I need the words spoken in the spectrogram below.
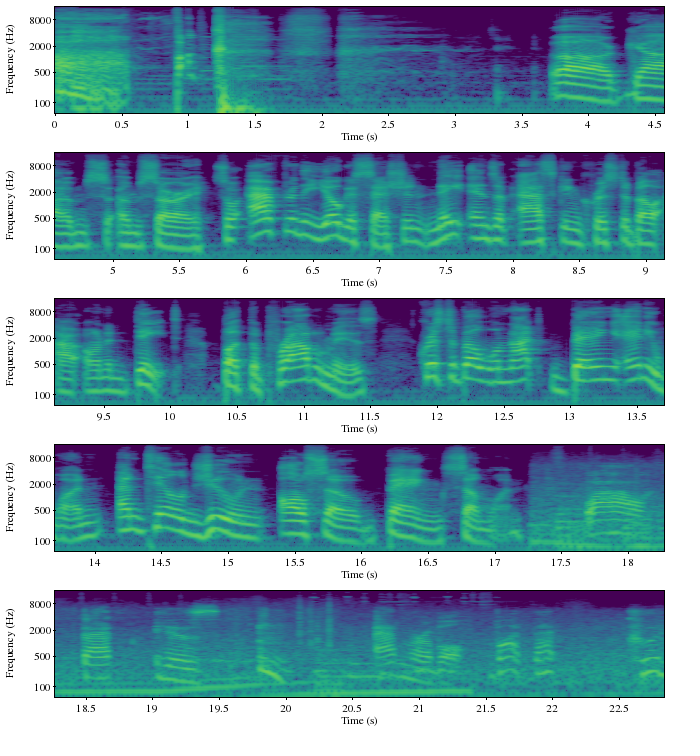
Oh, Oh god, I'm so, I'm sorry. So after the yoga session, Nate ends up asking Christabel out on a date. But the problem is, Christabel will not bang anyone until June also bangs someone. Wow, that is admirable. But that could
